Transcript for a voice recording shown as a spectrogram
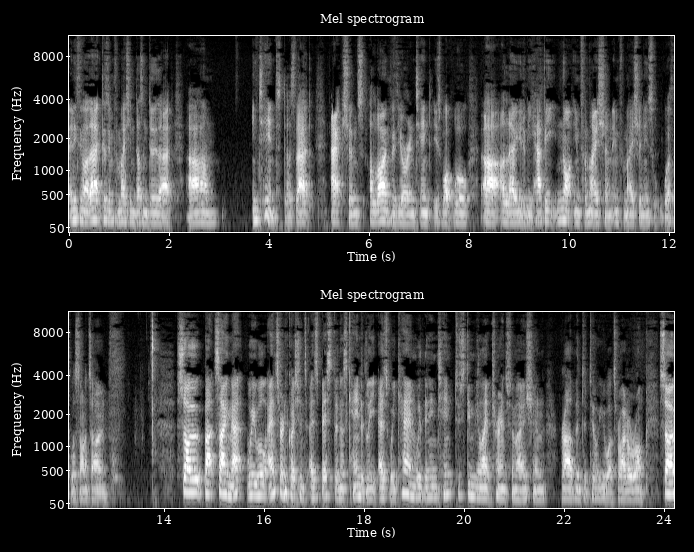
anything like that, because information doesn't do that. Um, intent does that. Actions aligned with your intent is what will uh, allow you to be happy, not information. Information is worthless on its own. So, but saying that, we will answer any questions as best and as candidly as we can with an intent to stimulate transformation rather than to tell you what's right or wrong. So,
